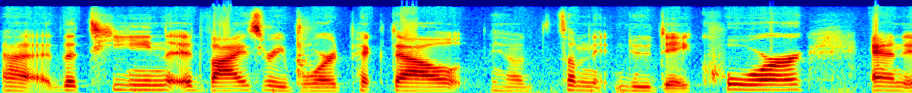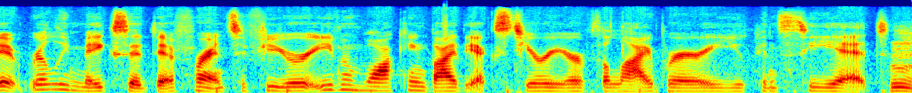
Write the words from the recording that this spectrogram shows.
Uh, the teen advisory board picked out, you know, some new decor, and it really makes a difference. If you're even walking by the exterior of the library, you can see it. Hmm.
